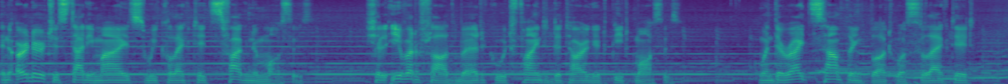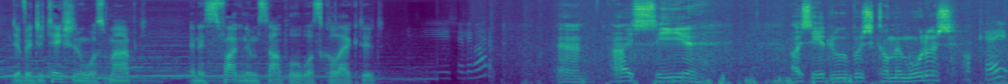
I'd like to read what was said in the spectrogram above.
In order to study mites, we collected sphagnum mosses. Kjell Ivar Flatberg would find the target peat mosses. When the right sampling plot was selected, the vegetation was mapped, and a sphagnum sample was collected. Um, I see, uh, I see Rubus chamaemorus. Okay.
